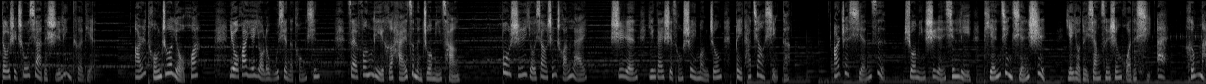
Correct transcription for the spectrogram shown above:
都是初夏的时令特点。儿童捉柳花，柳花也有了无限的童心，在风里和孩子们捉迷藏，不时有笑声传来。诗人应该是从睡梦中被他叫醒的，而这“闲”字，说明诗人心里恬静闲适，也有对乡村生活的喜爱和满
